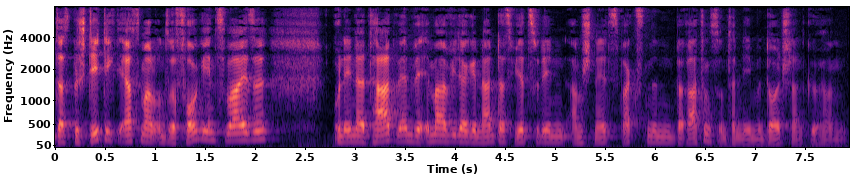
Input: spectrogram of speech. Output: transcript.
Das bestätigt erstmal unsere Vorgehensweise. Und in der Tat werden wir immer wieder genannt, dass wir zu den am schnellst wachsenden Beratungsunternehmen in Deutschland gehören.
